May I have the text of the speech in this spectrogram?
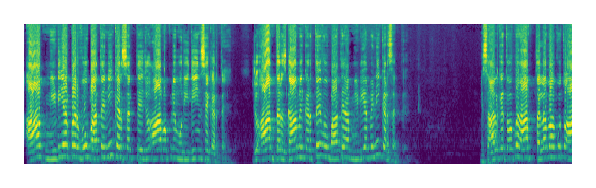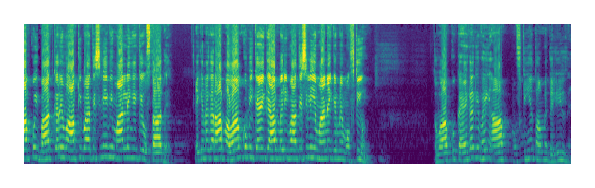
آپ میڈیا پر وہ باتیں نہیں کر سکتے جو آپ اپنے مریدین سے کرتے ہیں۔ جو آپ درسگاہ میں کرتے ہیں، وہ باتیں آپ میڈیا پہ نہیں کر سکتے۔ مثال کے طور پر آپ طلبا کو تو آپ کوئی بات کریں، وہ آپ کی بات اس لیے بھی مان لیں گے کہ استاد ہے۔ لیکن اگر آپ عوام کو بھی کہیں کہ آپ میری بات اس لیے مانیں کہ میں مفتی ہوں تو وہ آپ کو کہے گا کہ بھائی آپ مفتی ہیں تو ہمیں دلیل دیں۔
